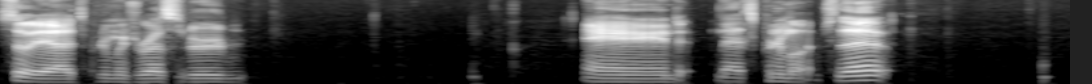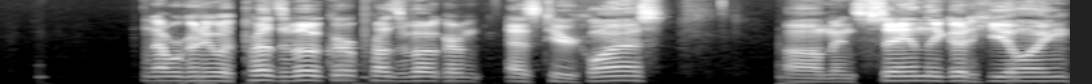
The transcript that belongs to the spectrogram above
So yeah, it's pretty much Resolute. And that's pretty much that. Now we're going to go with Prez Evoker. Presevoker S tier class. Um, insanely good healing.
